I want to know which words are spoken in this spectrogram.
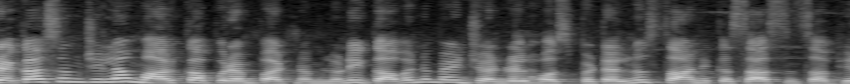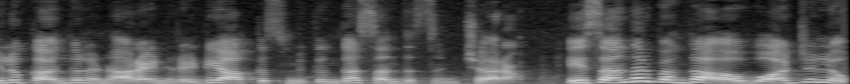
ప్రకాశం జిల్లా మార్కాపురం పట్టణంలోని గవర్నమెంట్ జనరల్ హాస్పిటల్ను స్థానిక శాసనసభ్యులు కందుల నారాయణ రెడ్డి ఆకస్మికంగా సందర్శించారు. ఈ సందర్భంగా వార్డులో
